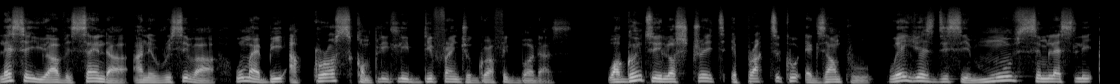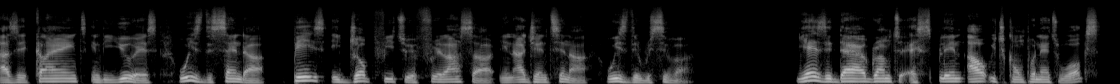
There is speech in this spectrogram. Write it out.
let's say you have a sender and a receiver who might be across completely different geographic borders. We're going to illustrate a practical example where USDC moves seamlessly as a client in the US who is the sender pays a job fee to a freelancer in Argentina who is the receiver. Here's a diagram to explain how each component works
